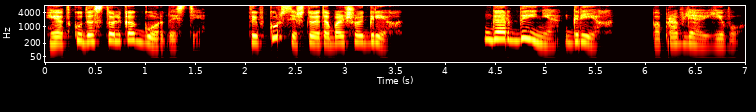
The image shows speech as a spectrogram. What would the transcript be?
И откуда столько гордости? Ты в курсе, что это большой грех?» «Гордыня — грех», — поправляю его.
